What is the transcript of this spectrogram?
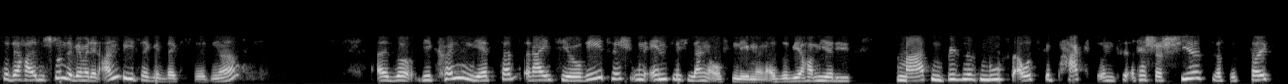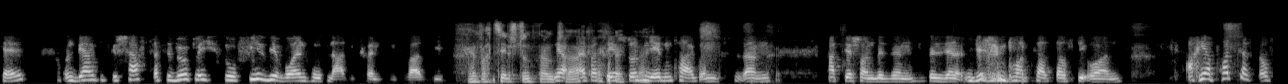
zu der halben Stunde. Wir haben ja den Anbieter gewechselt, ne? Also wir können jetzt rein theoretisch unendlich lang aufnehmen. Also wir haben hier die smarten Business Moves ausgepackt und recherchiert, was das Zeug hält. Und wir haben es geschafft, dass wir wirklich so viel wir wollen hochladen könnten, quasi. Einfach zehn Stunden am Ja, Tag. einfach zehn Stunden jeden Tag und dann habt ihr schon ein bisschen, bisschen, bisschen Podcast auf die Ohren. Ach ja, Podcast auf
